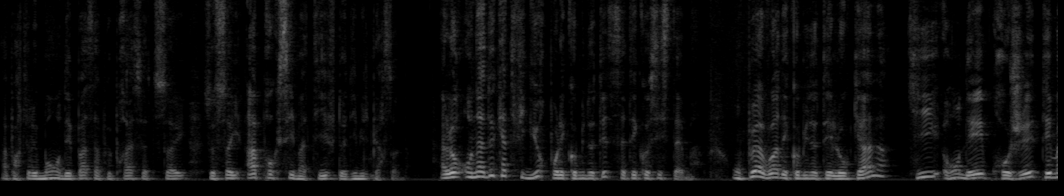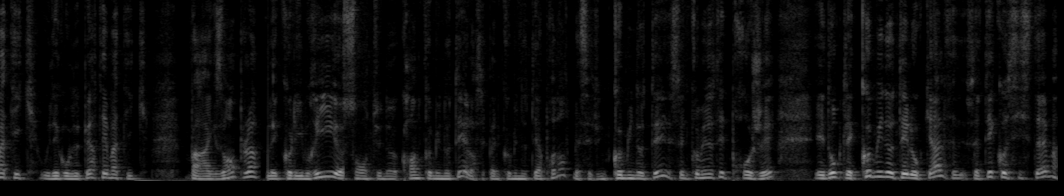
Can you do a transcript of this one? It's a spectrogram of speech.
à partir du moment où on dépasse à peu près ce seuil approximatif de 10 000 personnes. Alors, on a deux cas de figure pour les communautés de cet écosystème. On peut avoir des communautés locales qui ont des projets thématiques ou des groupes de pairs thématiques. Par exemple, les colibris sont une grande communauté. Alors, ce n'est pas une communauté apprenante, mais c'est une communauté, c'est une communauté de projets. Et donc, les communautés locales, cet écosystème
